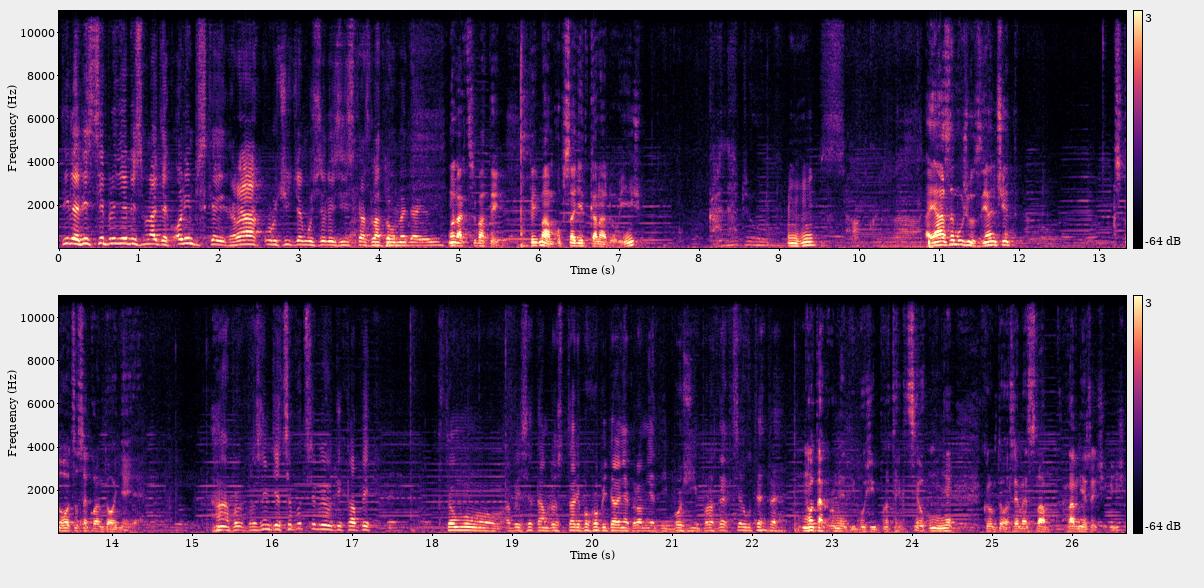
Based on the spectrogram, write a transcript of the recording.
V téhle disciplíně bychom na těch olympijských hrách určitě museli získat zlatou medaili. No tak třeba ty. Teď mám obsadit Kanadu, víš? Kanadu? Mhm. Sakra. A já se můžu zjančit z toho, co se kolem toho děje. Ha, pro, prosím tě, co potřebují ty chlapy k tomu, aby se tam dostali, pochopitelně kromě té boží protekce u tebe? No tak kromě té boží protekce u mě, krom toho řemesla, hlavně řeči, víš?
